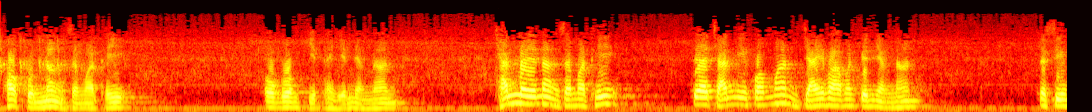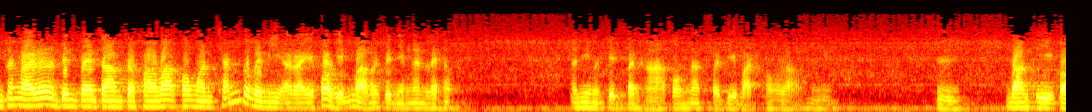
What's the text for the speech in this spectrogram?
เพราะคุณนั่งสมาธิ อบรมจิตให้เห็นอย่างนั้น ฉันไม่ได้นั่งสมาธิ แต่ฉันมีความมั่นใจว่ามันเป็นอย่างนั้น แต่สิ่งทั้งหลายแล้วมันเป็นไปตามสภาวะของมัน ฉันก็ไม่มีอะไร เพราะเห็นว่ามันเป็นอย่างนั้นแล้ว อันนี้มันเป็นปัญหาของนักปฏิบัติของเรานี่บางทีก็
